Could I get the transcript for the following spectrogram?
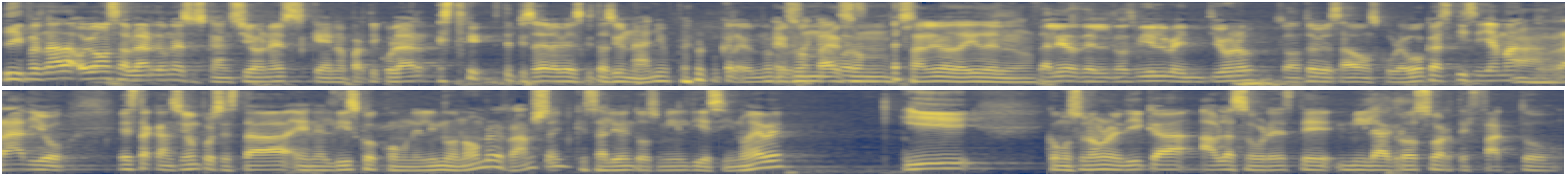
Y pues nada, hoy vamos a hablar de una de sus canciones que en lo particular, este, este episodio lo había escrito hace un año, pero nunca, nunca es, un, es un salido de ahí del... Salido del 2021, cuando todavía usábamos cubrebocas, y se llama ah. Radio. Esta canción pues está en el disco con el mismo nombre, Rammstein, que salió en 2019. Y como su nombre indica, habla sobre este milagroso artefacto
